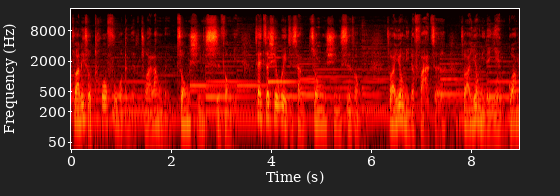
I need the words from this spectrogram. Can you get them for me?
主啊，你所托付我们的，主啊，让我们忠心侍奉你，在这些位置上忠心侍奉你。主要用你的法则，主要用你的眼光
